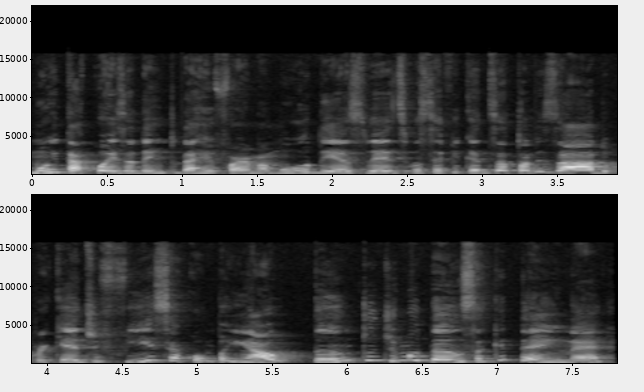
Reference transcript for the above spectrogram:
muita coisa dentro da reforma muda e às vezes você fica desatualizado, porque é difícil acompanhar o tanto de mudança que tem, né?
